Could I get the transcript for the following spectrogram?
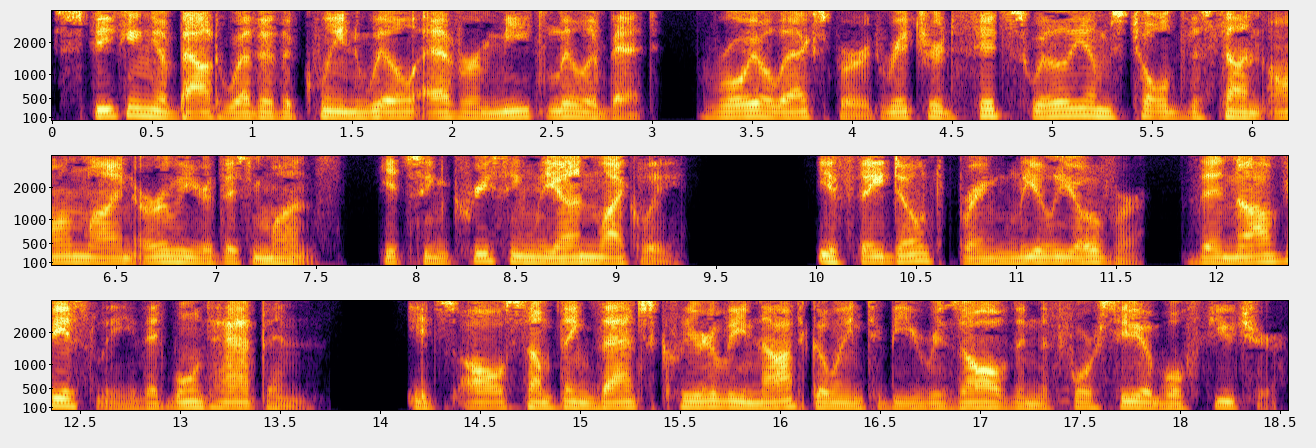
Speaking about whether the Queen will ever meet Lilibet, royal expert Richard Fitzwilliams told The Sun Online earlier this month, it's increasingly unlikely. If they don't bring Lily over, then obviously that won't happen. It's all something that's clearly not going to be resolved in the foreseeable future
